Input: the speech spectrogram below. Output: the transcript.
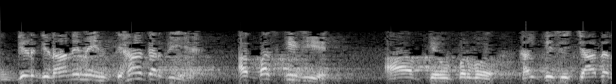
گڑ گڑانے میں انتہا کر دی ہے۔ اب بس کیجیے۔ آپ کے اوپر وہ ہلکی سی چادر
